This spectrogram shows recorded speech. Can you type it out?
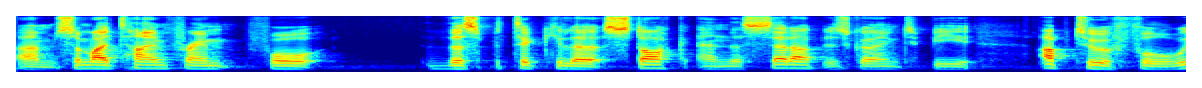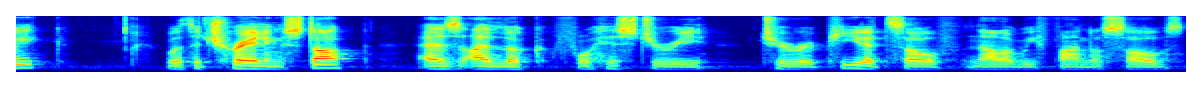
Um, so my time frame for this particular stock and the setup is going to be up to a full week with a trailing stop as I look for history to repeat itself now that we find ourselves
